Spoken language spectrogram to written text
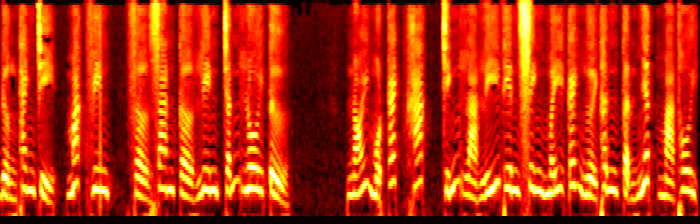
Đường Thanh Chỉ, Mark Vin, Phở gian cờ liên chấn lôi tử. Nói một cách khác, chính là Lý Thiên Sinh mấy cái người thân cận nhất mà thôi.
